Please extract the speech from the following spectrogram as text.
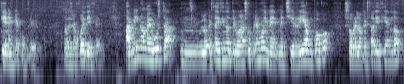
tienen que cumplir. Entonces el juez dice, a mí no me gusta mm, lo que está diciendo el Tribunal Supremo y me, chirría un poco sobre lo que está diciendo,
